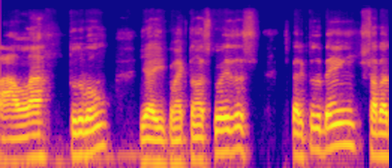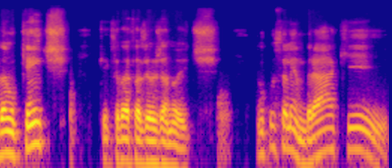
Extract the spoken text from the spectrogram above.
Fala, tudo bom? E aí, como é que estão as coisas? Espero que tudo bem. Sabadão quente. O que você vai fazer hoje à noite? Não custa lembrar que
